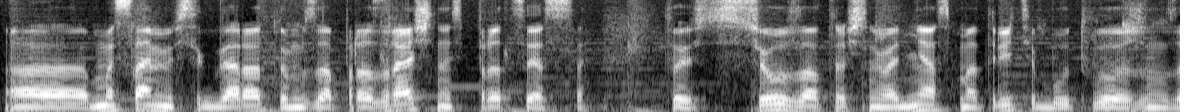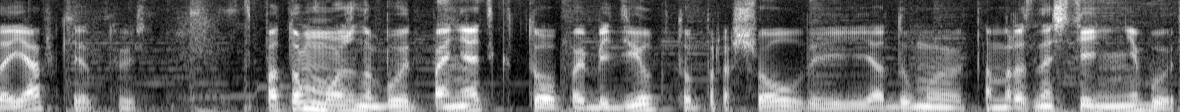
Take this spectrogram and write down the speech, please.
э, мы сами всегда ратуем за прозрачность процесса. То есть все завтрашнего дня, смотрите, будут выложены заявки. То есть потом можно будет понять, кто победил, кто прошел, и я думаю, там разночтений не будет.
